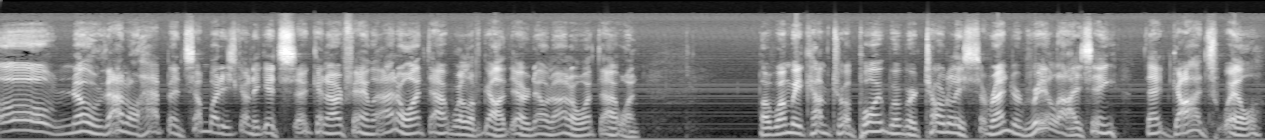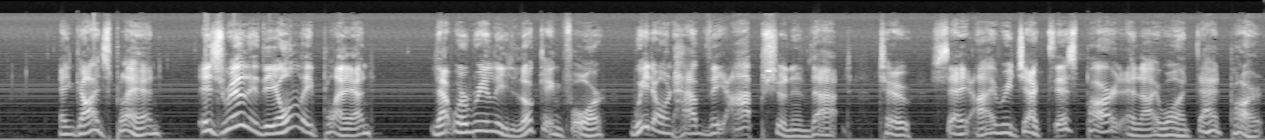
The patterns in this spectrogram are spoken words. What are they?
Oh, no, that'll happen. Somebody's going to get sick in our family. I don't want that will of God there. No, no, I don't want that one. But when we come to a point where we're totally surrendered, realizing that God's will and God's plan is really the only plan that we're really looking for, we don't have the option in that to say, I reject this part and I want that part.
